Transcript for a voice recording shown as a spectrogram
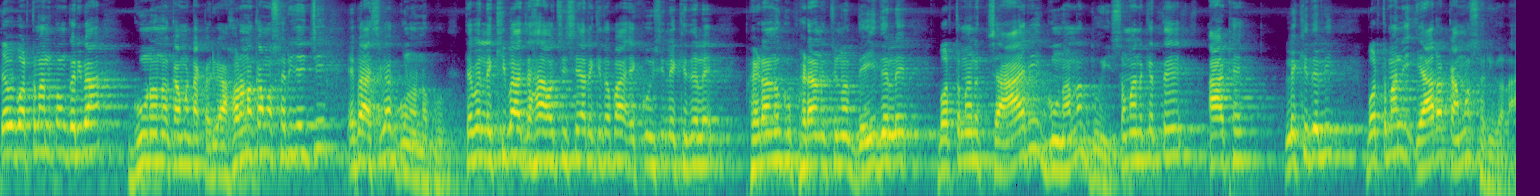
তবে বর্তমান কম করা গুণন কামটা করা হরণ কাম সরি যাই এবার আসবা গুণনকু তবে লিখবা যা অছি সে লিখিদেবা একুশ লিখিদেলে ফেড়াণুকু ফেড়াণ চিহ্ন দিয়েদেলে বর্তমান চারি গুণন দুই সমান কেতে আঠ লিখিদেলি বর্তমান ইয়ার কাম সরিগলা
